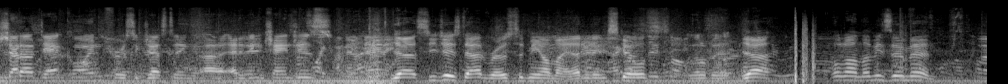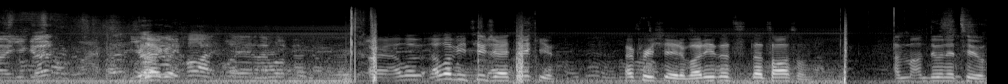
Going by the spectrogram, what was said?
shout out Dan Coyne for suggesting uh, editing changes Yeah, CJ's dad roasted me on my editing skills. a little bit. Yeah. Hold on, let me zoom in. Are you good? Yeah, good. hot, and I love you. All right, I love I love you too, Jay. Thank you. I appreciate it, buddy. That's that's awesome. I'm I'm doing it too.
